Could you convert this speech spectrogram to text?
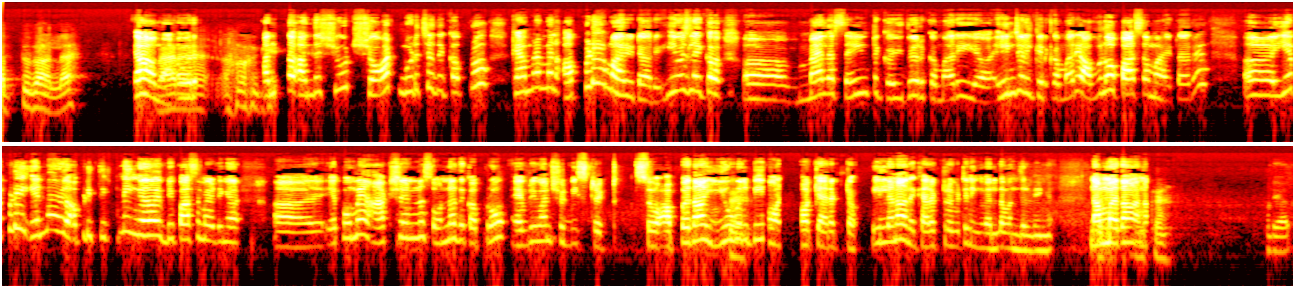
கத்து தான் இல்ல. அந்த அந்த ஷூட் ஷாட் முடிச்சதுக்கு அப்புறம் கேமராமேன் அப்படியே மாறிட்டாரு. ஹி வாஸ் லைக் மேல செயின்ட்டுக்கு இது இருக்க மாதிரி ஏஞ்சலுக்கு இருக்க மாதிரி அவ்வளோ பாசம் ஆயிட்டாரு எப்படி என்ன அப்படி திட்டினீங்க? இப்படி பாசம் ஆயிட்டீங்க அஹ் எப்பவுமே ஆக்ஷன் சொன்னதுக்கு அப்புறம் everyone should be strict so அப்பதான் you. Will be on character இல்லனா அந்த கேரக்டரை விட்டு நீங்க வெளில வந்துருவீங்க. நம்ம தான் முடியாது.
